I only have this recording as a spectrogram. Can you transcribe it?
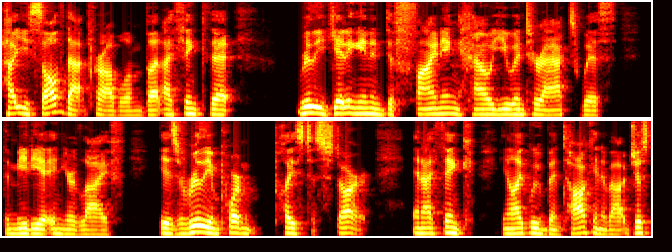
how you solve that problem, but I think that really getting in and defining how you interact with the media in your life is a really important place to start. And I think, you know, like we've been talking about, just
